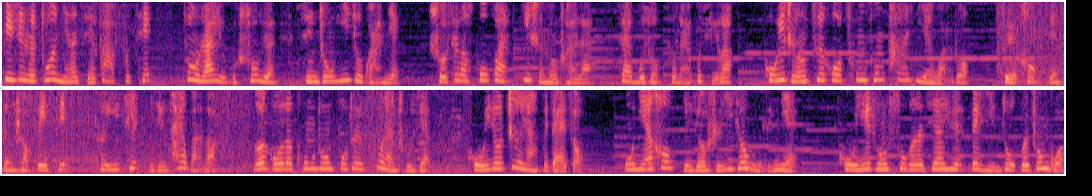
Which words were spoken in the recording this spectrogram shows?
毕竟是多年的结发夫妻，纵然有过疏远，心中依旧挂念。手下的呼唤一声声传来，再不走就来不及了。溥仪只能最后匆匆看了一眼婉容，随后便登上飞机。可一切已经太晚了。俄国的空中部队忽然出现，溥仪就这样被带走。五年后，也就是一九五零年，溥仪从苏俄的监狱被引渡回中国，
